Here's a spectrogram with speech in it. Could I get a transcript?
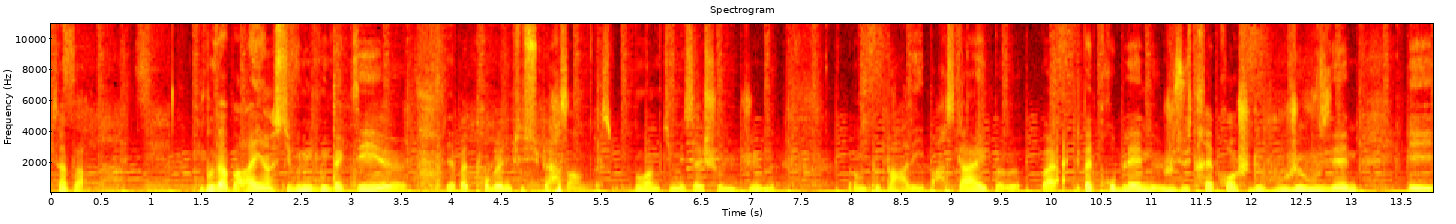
Sympa. Vous pouvez faire pareil, hein, si vous nous contactez, il euh, n'y a pas de problème, c'est super simple de toute façon. Vous un petit message sur YouTube on peut parler par Skype, euh, voilà, pas de problème, je suis très proche de vous, je vous aime, et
